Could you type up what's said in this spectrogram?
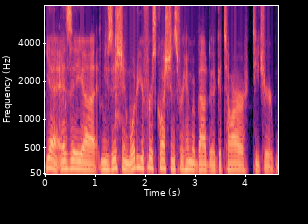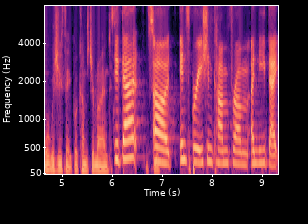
yeah, as a uh, musician, what are your first questions for him about a guitar teacher? What would you think? What comes to your mind? did that uh inspiration come from a need that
